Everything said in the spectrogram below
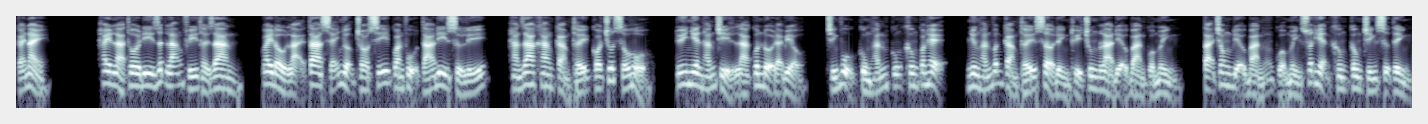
Cái này, hay là thôi đi rất lãng phí thời gian, quay đầu lại ta sẽ nhượng cho sĩ quan phụ tá đi xử lý, hàn gia khang cảm thấy có chút xấu hổ, tuy nhiên hắn chỉ là quân đội đại biểu, chính vụ cùng hắn cũng không quan hệ, nhưng hắn vẫn cảm thấy sở đình thủy trung là địa bàn của mình, tại trong địa bàn của mình xuất hiện không công chính sự tình,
